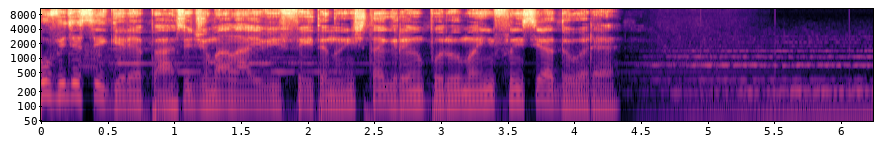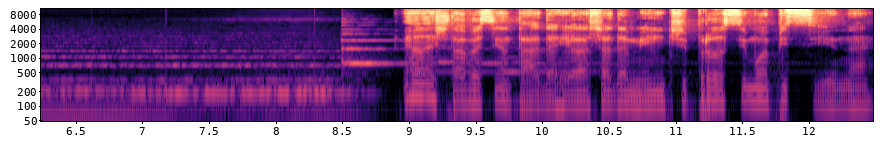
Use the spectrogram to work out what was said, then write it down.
O vídeo a seguir é parte de uma live feita no Instagram por uma influenciadora. Ela estava sentada relaxadamente próximo à piscina.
